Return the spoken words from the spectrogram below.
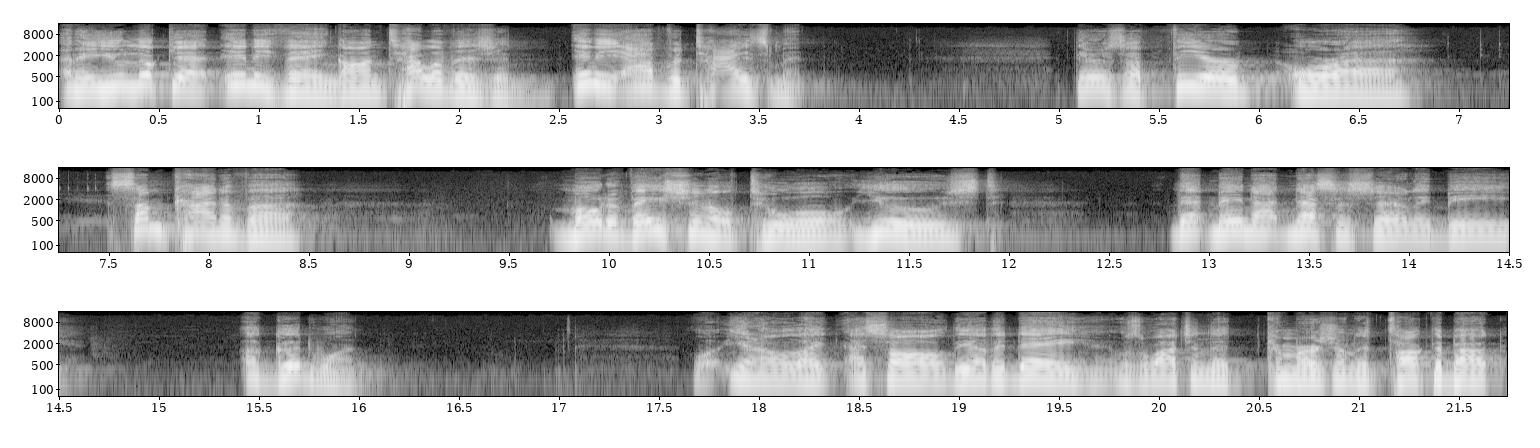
I mean, you look at anything on television, any advertisement, there's a fear or a, some kind of a motivational tool used that may not necessarily be a good one. Well, you know, like I saw the other day, I was watching the commercial that talked about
